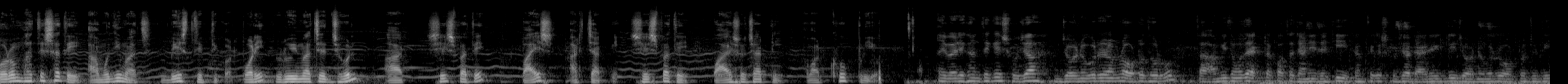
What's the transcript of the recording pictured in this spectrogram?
গরম ভাতের সাথে আমুদি মাছ বেশ তৃপ্তিকর। পরে রুই মাছের ঝোল আর শেষ পাতে পায়েস আর চাটনি। শেষ পাতে পায়েস ও চাটনি আমার খুব প্রিয়। এবার এখান থেকে সোজা জয়নগরের আমরা অটো ধরবো। তা আমি তোমাদের একটা কথা জানিয়ে রাখি, এখান থেকে সোজা ডাইরেক্টলি জয়নগরের অটো যদি,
